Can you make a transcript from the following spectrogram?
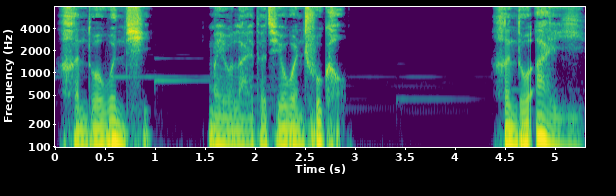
很多问题没有来得及问出口，很多爱意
